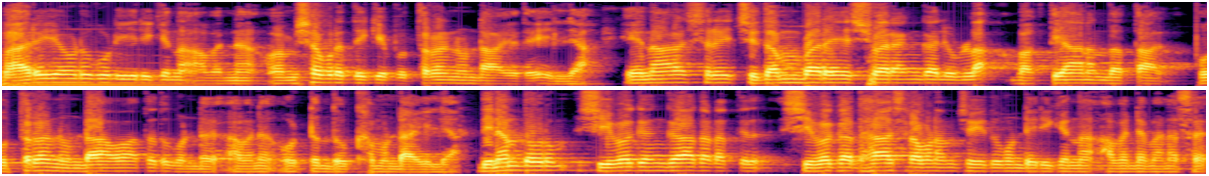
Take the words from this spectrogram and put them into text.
ഭാര്യയോടുകൂടിയിരിക്കുന്ന അവന് വംശവൃദ്ധിക്ക് പുത്രനുണ്ടായതേ ഇല്ല. എന്നാൽ ശ്രീ ചിദംബരേശ്വരങ്കലുള്ള ഭക്തിയാനന്ദത്താൽ പുത്രനുണ്ടാവാത്തതുകൊണ്ട് അവന് ഒട്ടും ദുഃഖമുണ്ടായില്ല. ദിനംതോറും ശിവഗംഗാതടത്തിൽ ശിവകഥാശ്രവണം ചെയ്തുകൊണ്ടിരിക്കുന്ന അവന്റെ മനസ്സ്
